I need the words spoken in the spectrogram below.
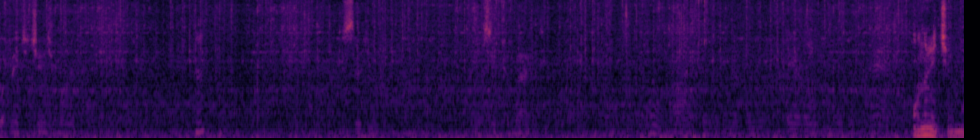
what made you change your mind? Hmm? You said you you said come back. Oh. Onun için mi?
